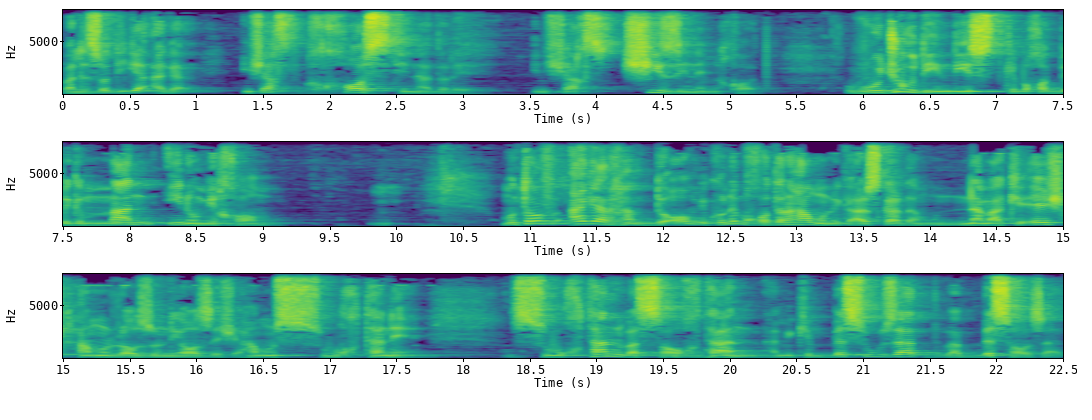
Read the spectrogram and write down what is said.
و لذا دیگه اگر این شخص خواستی نداره این شخص چیزی نمی‌خواد وجودی نیست که بخواد بگه من اینو می‌خوام. منطقه اگر هم دعا می‌کنه به خاطر همونه که عرض کردم نمک عشق همون راز و نیازشه همون سوختنه. سوختن و ساختن همین که بسوزد و بسازد.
